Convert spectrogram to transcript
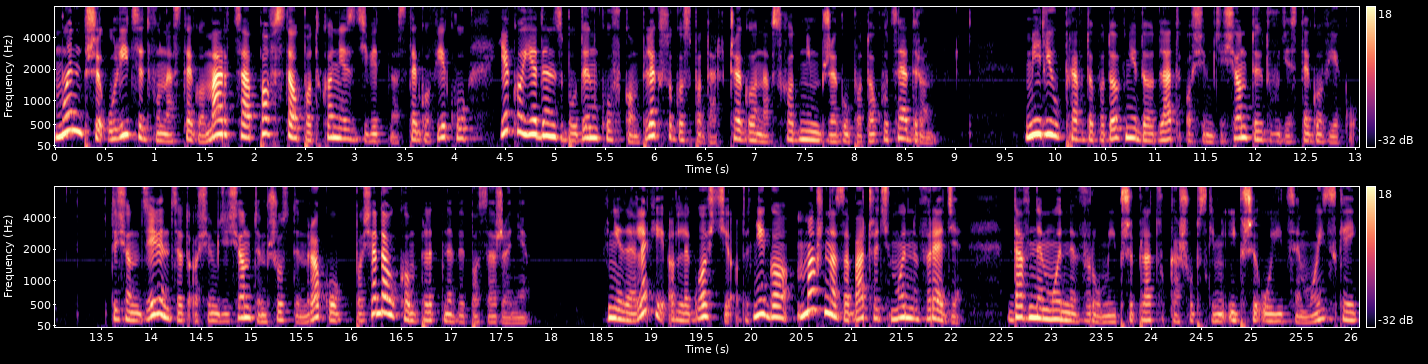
Młyn przy ulicy 12 marca powstał pod koniec XIX wieku jako jeden z budynków kompleksu gospodarczego na wschodnim brzegu potoku Cedron. Milił prawdopodobnie do lat 80. XX wieku. W 1986 roku posiadał kompletne wyposażenie. W niedalekiej odległości od niego można zobaczyć młyn w Redzie, dawne młyny w Rumi przy Placu Kaszubskim i przy ulicy Młyńskiej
